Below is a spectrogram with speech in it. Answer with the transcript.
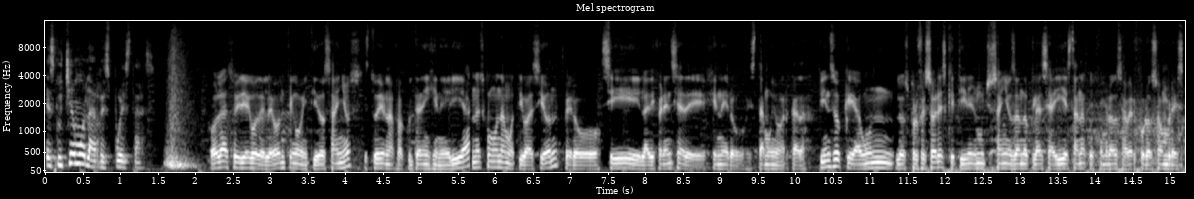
Escuchemos las respuestas. Hola, soy Diego de León, tengo 22 años, estudio en la Facultad de Ingeniería. No es como una motivación, pero sí la diferencia de género está muy marcada. Pienso que aún los profesores que tienen muchos años dando clase ahí están acostumbrados a ver puros hombres.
